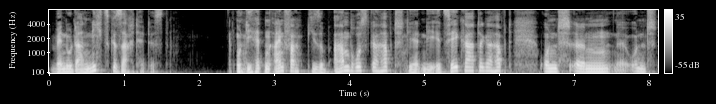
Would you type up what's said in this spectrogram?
wenn du da nichts gesagt hättest, Und die hätten einfach diese Armbrust gehabt, die hätten die EC-Karte gehabt und, ähm, und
